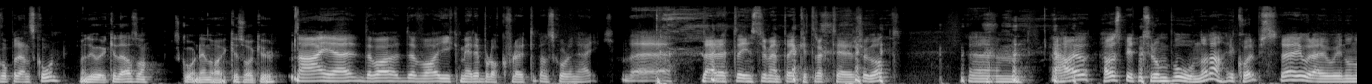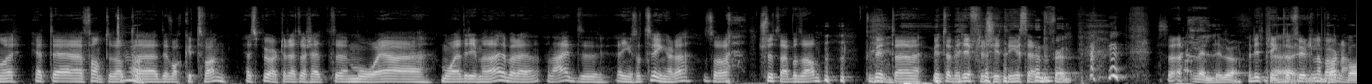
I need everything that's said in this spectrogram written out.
gå på den skolen. Men du gjorde ikke det, altså? Skolen din var ikke så kul? Nei, jeg, det, var, det var, gikk mer i blokkfløyte på den skolen jeg gikk. Det, det er et instrument jeg ikke trakterer så godt. Um, jeg, har jo, jeg har jo spilt trombone da, i korps, det gjorde jeg jo i noen år. Helt til jeg fant ut at Ja. eh, det var ikke tvang. Jeg spurte rett og slett må jeg, må jeg drive med det her. Jeg bare nei, du, det er ingen som tvinger det. Så slutta jeg på dagen. Så begynte, begynte jeg med rifleskyting isteden. Ja, Veldig bra. Litt pliktoppfyllende Eh, barn, da.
